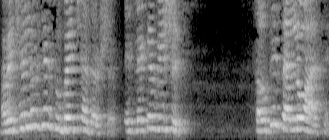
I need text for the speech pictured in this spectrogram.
હવે છેલ્લું છે શુભેચ્છા દર્શક, એટલે કે વિશેષ સૌથી સહેલો આ છે.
